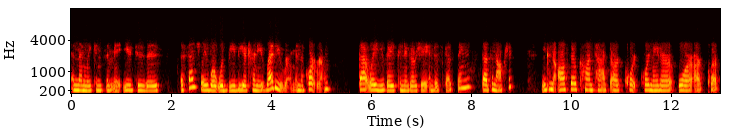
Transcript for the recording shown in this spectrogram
and then we can submit you to this essentially what would be the attorney ready room in the courtroom. That way, you guys can negotiate and discuss things. That's an option. You can also contact our court coordinator or our clerk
